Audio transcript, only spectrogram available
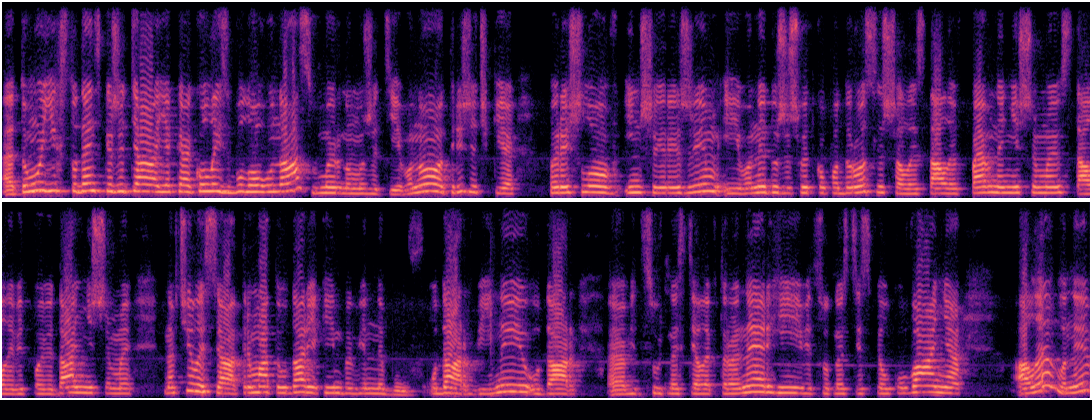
Е, Тому їх студентське життя, яке колись було у нас в мирному житті, воно трішечки перейшло в інший режим, і вони дуже швидко подорослішали, стали впевненішими, стали відповідальнішими, навчилися тримати удар, яким би він не був. Удар війни, удар е, відсутності електроенергії, відсутності спілкування. Але вони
